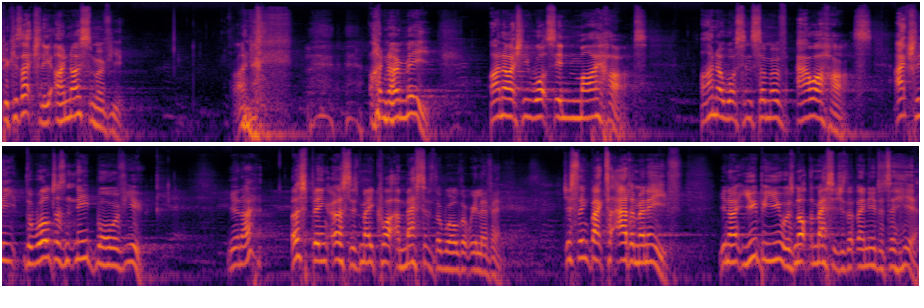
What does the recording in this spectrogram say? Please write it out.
because actually I know some of you. I know, I know me. I know actually what's in my heart. I know what's in some of our hearts actually, the world doesn't need more of you. You know? Us being us has made quite a mess of the world that we live in. Just think back to Adam and Eve. You know, you be you was not the message that they needed to hear.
